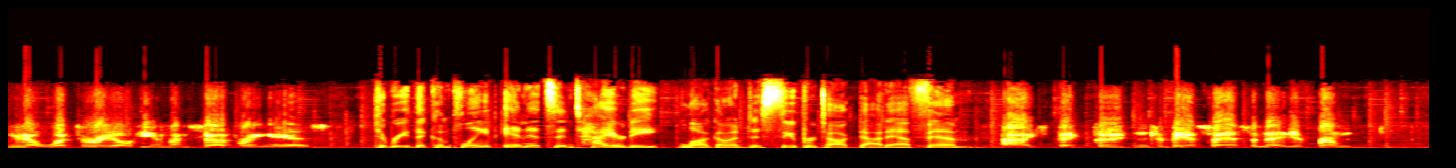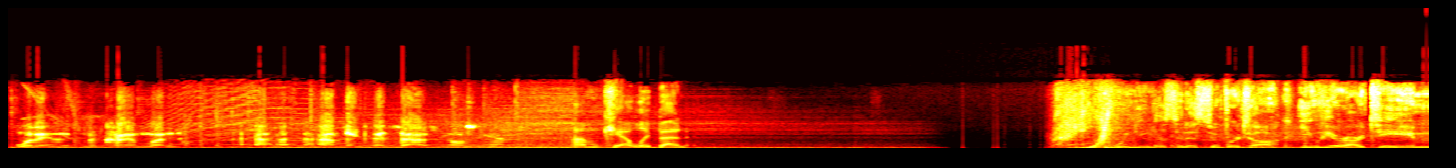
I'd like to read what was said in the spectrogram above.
you know, what the real human suffering is. To read the complaint in its entirety, log on to supertalk.fm. I expect Putin to be assassinated from within the Kremlin. I, I think that's how it's going to end. I'm Kelly Bennett. When you listen to Super Talk, you hear our team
